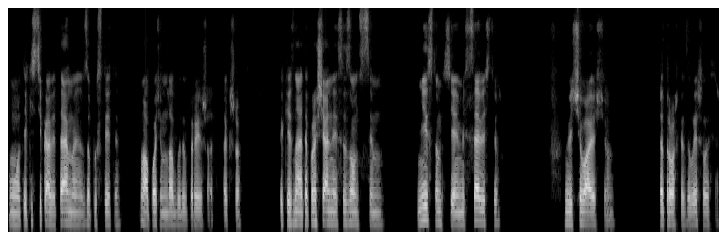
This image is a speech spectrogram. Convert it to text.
От, якісь цікаві теми запустити. Ну, а потім да, буду переїжджати. Так що такий, знаєте, прощальний сезон з цим містом, з цією місцевістю. Відчуваю, що ще трошки залишилося.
